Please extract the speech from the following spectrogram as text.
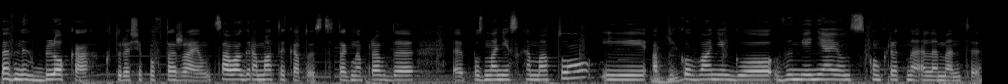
pewnych blokach, które się powtarzają. Cała gramatyka to jest tak naprawdę e, poznanie schematu i aplikowanie go, wymieniając konkretne elementy.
